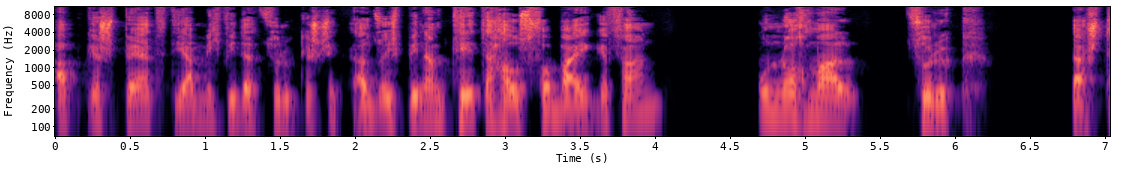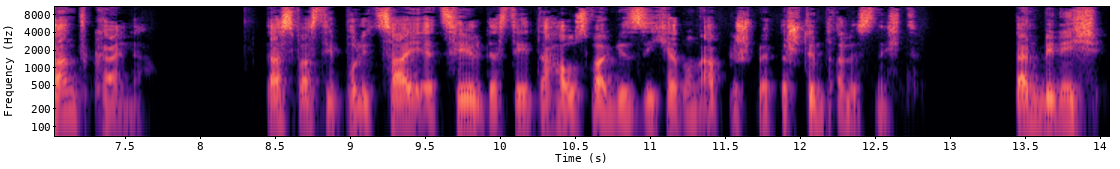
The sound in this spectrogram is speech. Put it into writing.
abgesperrt, die haben mich wieder zurückgeschickt. Also ich bin am Täterhaus vorbeigefahren und nochmal zurück. Da stand keiner. Das, was die Polizei erzählt, das Täterhaus war gesichert und abgesperrt, das stimmt alles nicht. Dann bin ich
